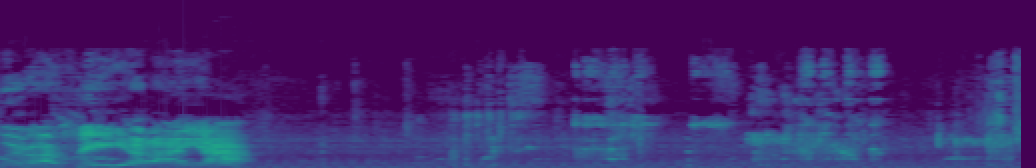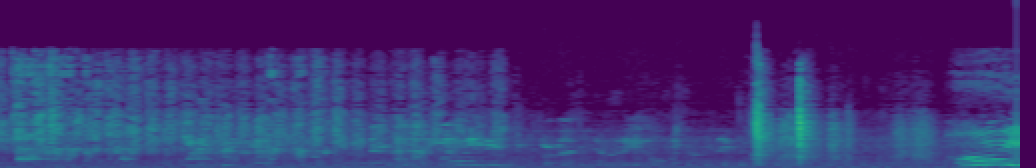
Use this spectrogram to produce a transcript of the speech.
เกลือสีอะไรอะ เฮ้ย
